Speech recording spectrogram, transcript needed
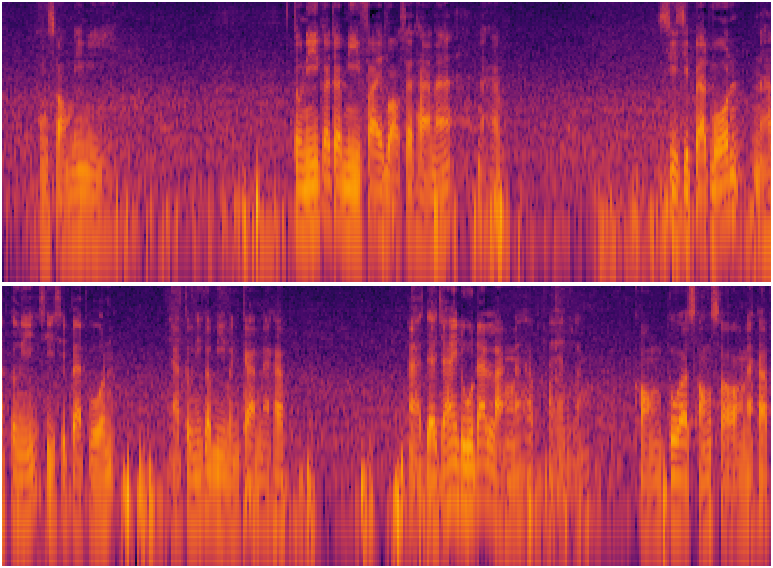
22ไม่มี ตรงนี้ก็จะมีไฟบอกสถานะนะครับ 48 โวลต์นะครับ ตรงนี้ 48 โวลต์ตรงนี้ก็มีเหมือนกันนะครับเดี๋ยวจะให้ดูด้านหลังนะครับด้านหลังของตัว 22 นะครับ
